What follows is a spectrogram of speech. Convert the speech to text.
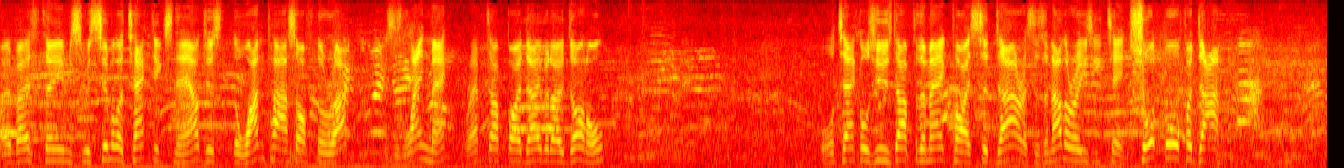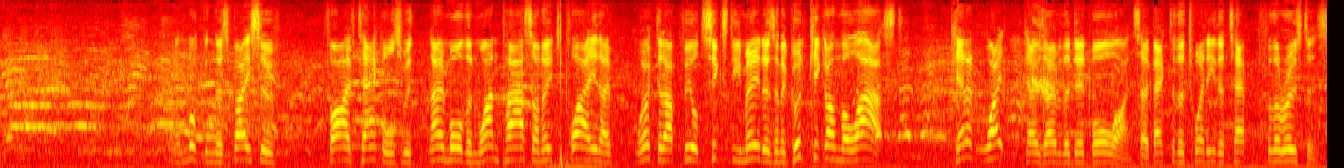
So both teams with similar tactics now, just the one pass off the ruck. This is Langmack, wrapped up by David O'Donnell. Four tackles used up for the Magpies. Serdaris is another easy 10. Short ball for Dunn. And look, in the space of five tackles with no more than one pass on each play, they've worked it upfield 60 metres and a good kick on the last. Kenneth Waite goes over the dead ball line. So back to the 20, the tap for the Roosters.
